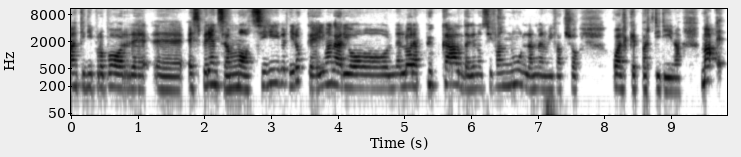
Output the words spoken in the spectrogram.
anche di proporre eh, esperienze a mozzichi per dire ok, magari ho nell'ora più calda che non si fa nulla, almeno mi faccio qualche partitina. Ma eh,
